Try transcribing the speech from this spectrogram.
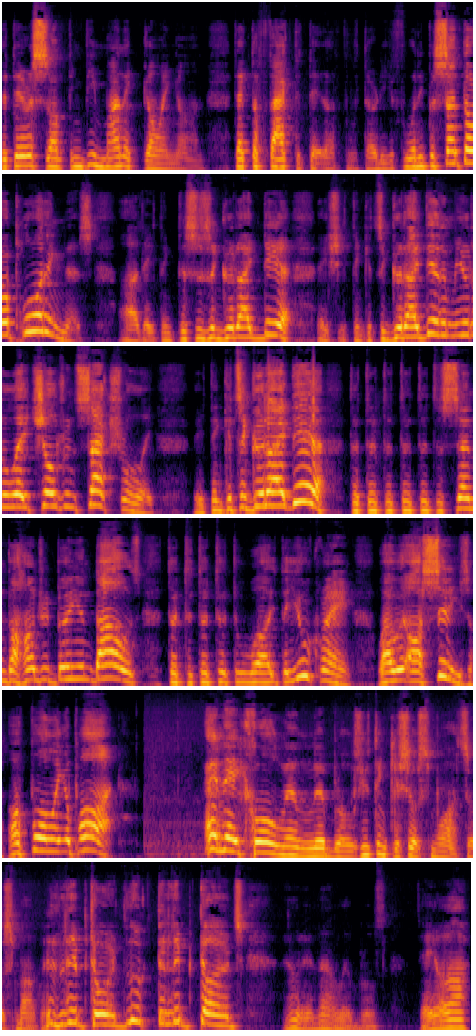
that there is something demonic going on. That the fact that they, uh, 30 or 40 percent are applauding this, uh, they think this is a good idea. They should think it's a good idea to mutilate children sexually. They think it's a good idea to, to, to, to, to send $100 billion to, to, to, to, to uh, the Ukraine while our cities are falling apart. And they call them liberals. You think you're so smart, so smart. Libtards, look, the libtards. No, they're not liberals. They are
